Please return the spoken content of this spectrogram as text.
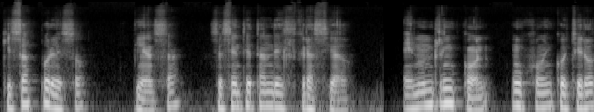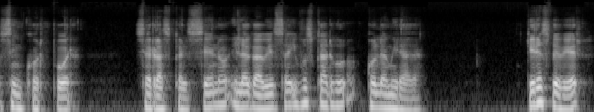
Quizás por eso, piensa, se siente tan desgraciado. En un rincón, un joven cochero se incorpora. Se rasca el seno y la cabeza y busca algo con la mirada. ¿Quieres beber?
